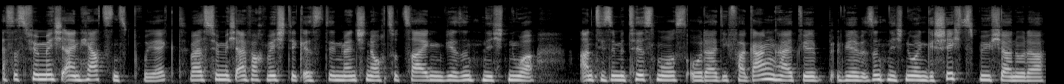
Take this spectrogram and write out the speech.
Es ist für mich ein Herzensprojekt, weil es für mich einfach wichtig ist, den Menschen auch zu zeigen, wir sind nicht nur Antisemitismus oder die Vergangenheit. Wir, wir sind nicht nur in Geschichtsbüchern oder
